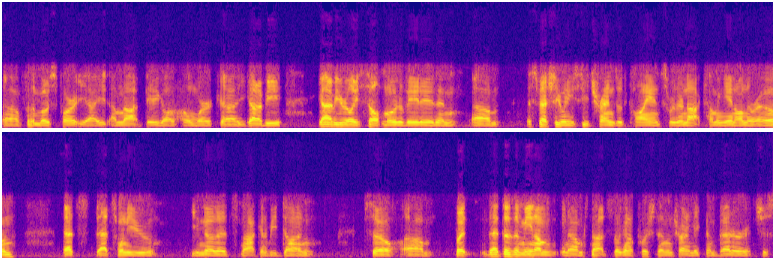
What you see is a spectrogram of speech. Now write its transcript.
uh, for the most part, yeah, I, I'm not big on homework. Uh, you gotta be, gotta be really self motivated, and um, especially when you see trends with clients where they're not coming in on their own, that's that's when you you know that it's not going to be done. So, um, but that doesn't mean I'm you know I'm not still going to push them and try to make them better. It's just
